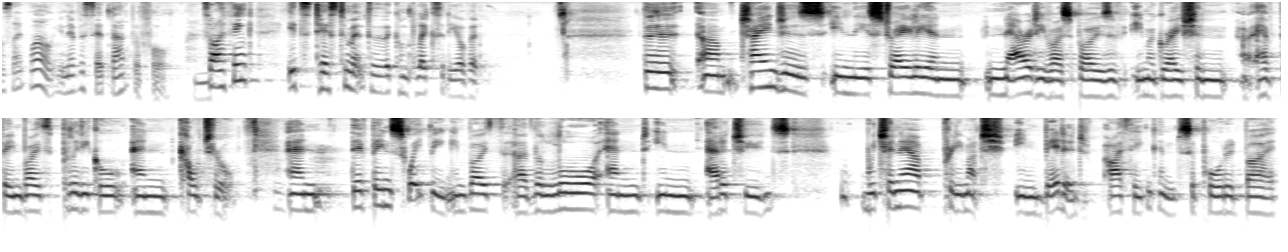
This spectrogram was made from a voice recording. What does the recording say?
I was like, Well, you never said that before. So I think it's testament to the complexity of it. The um, changes in the Australian narrative, I suppose, of immigration uh, have been both political and cultural. Mm. And they've been sweeping in both uh, the law and in attitudes, which are now pretty much embedded, I think, and supported by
